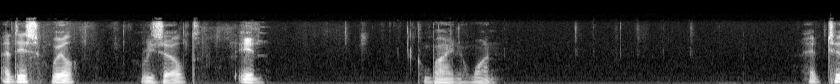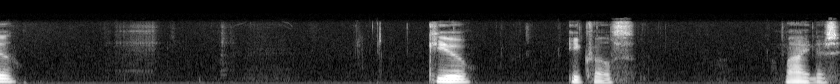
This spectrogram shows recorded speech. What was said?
And this will result in combining 1 and 2 Q equals minus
